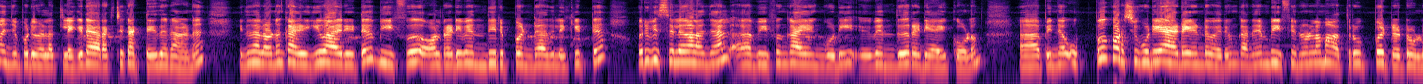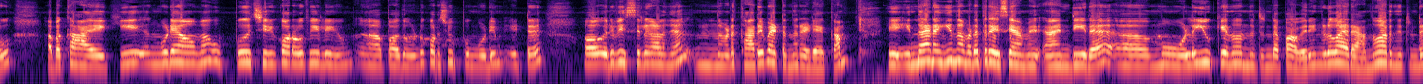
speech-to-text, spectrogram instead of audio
മഞ്ഞപ്പൊടി വെള്ളത്തിലേക്ക് ഡയറക്റ്റ് കട്ട് ചെയ്തിടാണ്. ഇനി നല്ലോണം കഴുകി വാരിയിട്ട് ബീഫ് ഓൾറെഡി വെന്തിരിപ്പുണ്ട്. അതിലേക്ക് ഇട്ട് ഒരു വിസിൽ കളഞ്ഞാൽ ബീഫും കായയും കൂടി വെന്ത് റെഡി ആയിക്കോളും. പിന്നെ ഉപ്പ് കുറച്ചുകൂടി ആഡ് ചെയ്യേണ്ടി വരും. കാരണം ഞാൻ ബീഫിനുള്ള മാത്രം ഉപ്പ് ഇട്ടിട്ടുള്ളൂ. അപ്പോൾ കായയ്ക്ക് കൂടി ആകുമ്പോൾ ഉപ്പ് ഇച്ചിരി കുറവ് ഫീൽ ചെയ്യും. അപ്പോൾ അതുകൊണ്ട് കുറച്ച് ഉപ്പും കൂടിയും ഇട്ട് ഒരു വിസിൽ കളഞ്ഞാൽ നമ്മുടെ കറി പെട്ടെന്ന് റെഡിയാക്കാം ഇന്നാണെങ്കിൽ നമ്മുടെ ത്രേസി ആന്റിയുടെ മോൾ യു കെന്ന് വന്നിട്ടുണ്ട്. അപ്പോൾ അവരിങ്ങോട്ട് വരാമെന്ന് പറഞ്ഞിട്ടുണ്ട്.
